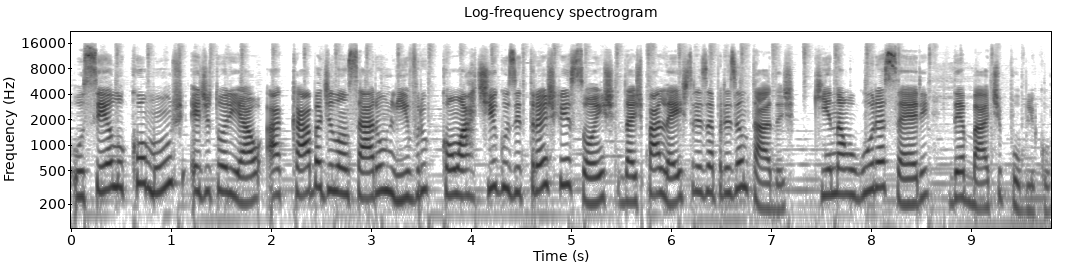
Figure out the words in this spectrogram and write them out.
o selo Comuns Editorial acaba de lançar um livro com artigos e transcrições das palestras apresentadas, que inaugura a série Debate Público.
